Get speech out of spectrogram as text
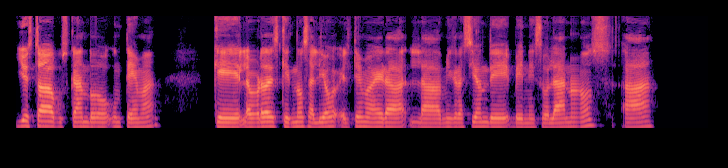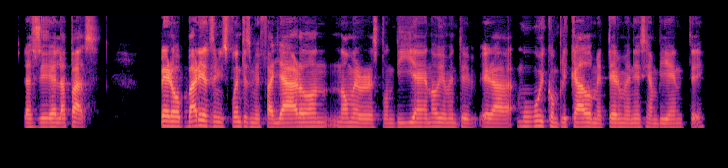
yo estaba buscando un tema que la verdad es que no salió. El tema era la migración de venezolanos a la Sociedad de la Paz. Pero varias de mis fuentes me fallaron, no me respondían. Obviamente era muy complicado meterme en ese ambiente.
